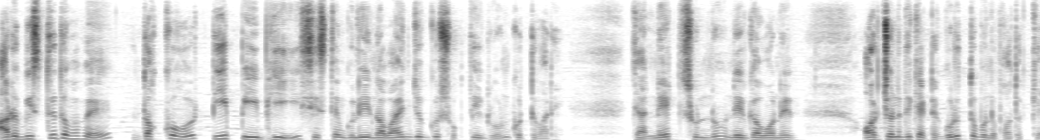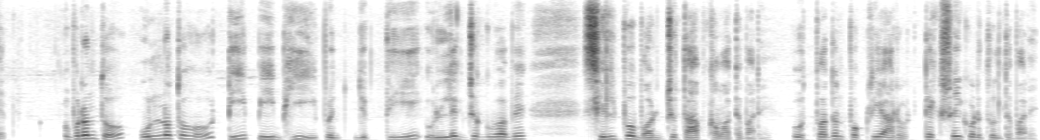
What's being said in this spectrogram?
আরও বিস্তৃতভাবে দক্ষ টিপিভি সিস্টেমগুলি নবায়নযোগ্য শক্তি গ্রহণ করতে পারে, যা নেট শূন্য নির্গমনের অর্জনের দিকে একটা গুরুত্বপূর্ণ পদক্ষেপ। উপরন্তু, উন্নত টিপিভি প্রযুক্তি উল্লেখযোগ্যভাবে শিল্প বর্জ্য তাপ কমাতে পারে, উৎপাদন প্রক্রিয়া আরও টেকসই করে তুলতে পারে।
